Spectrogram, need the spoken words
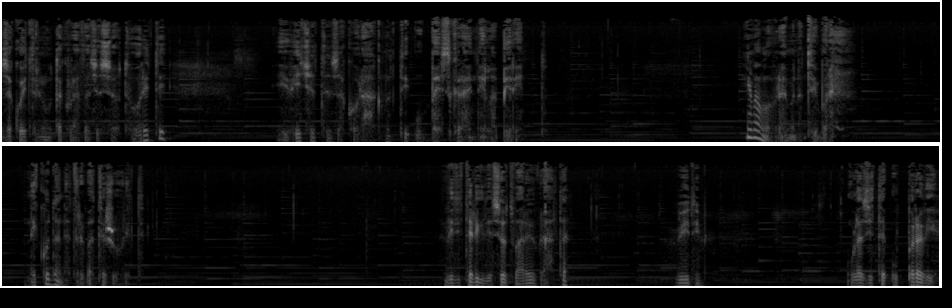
Za koji trenutak vrata će se otvoriti i vi ćete zakoraknuti u beskrajni labirint. Imamo vremena, Tibore. Nikuda ne trebate žuriti. Vidite li gdje se otvaraju vrata? Vidim. Ulazite u prvi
